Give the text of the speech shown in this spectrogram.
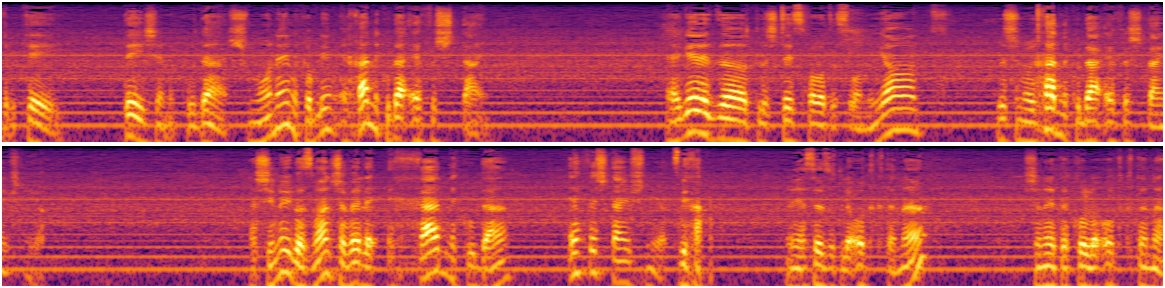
חלקי 9.8 מקבלים 1.02. אעגל את זאת לשתי ספרות עשרוניות. יש לנו 1.02 שניות. השינוי בזמן שווה ל-1.02 שניות. סליחה, אני אעשה זאת לאות קטנה. נשנה את הכל לאות קטנה.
